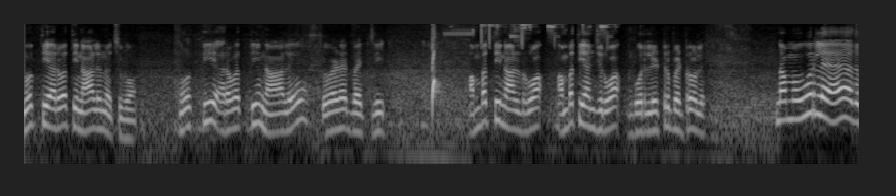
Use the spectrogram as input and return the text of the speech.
நூற்றி அறுபத்தி நாலுன்னு வச்சுக்குவோம் நூற்றி அறுபத்தி நாலு டிவைடட் பை த்ரீ ஐம்பத்தி நாலு ரூபா ஐம்பத்தி அஞ்சு ரூபா ஒரு லிட்டர் பெட்ரோலு நம்ம ஊரில் அது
